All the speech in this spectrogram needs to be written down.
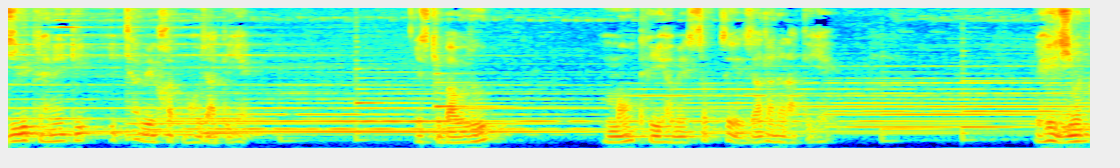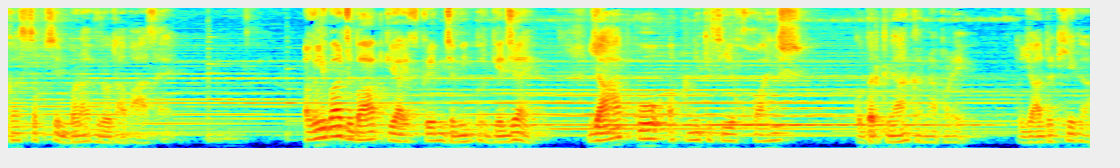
जीवित रहने की इच्छा भी खत्म हो जाती है। इसके बावजूद मौत ही हमें सबसे ज़्यादा डराती है। यही जीवन का सबसे बड़ा विरोधाभास है। अगली बार जब आपकी आइसक्रीम ज़मीन पर गिर जाए या आपको अपनी किसी ख्वाहिश को दरकिनार करना पड़े तो याद रखिएगा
